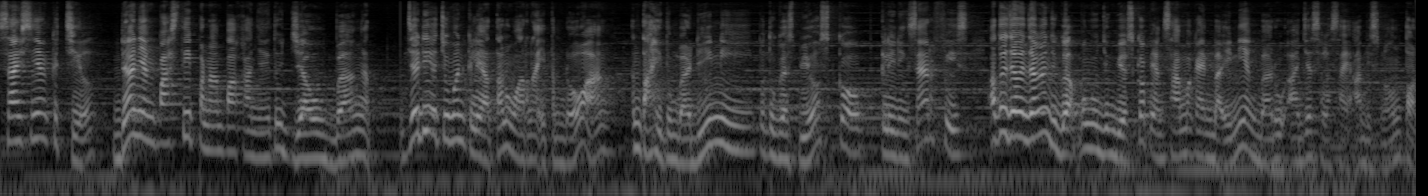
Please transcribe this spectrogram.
size-nya kecil, dan yang pasti penampakannya itu jauh banget. Jadi ya cuman kelihatan warna hitam doang. Entah itu Mbak Dini, petugas bioskop, cleaning service, atau jangan-jangan juga pengunjung bioskop yang sama kayak Mbak ini yang baru aja selesai abis nonton.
